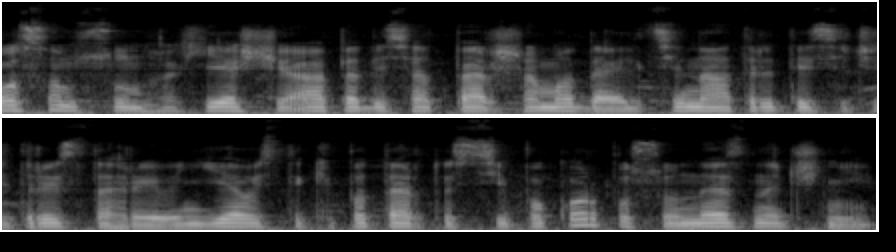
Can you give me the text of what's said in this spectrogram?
По Samsung є ще А51 модель, ціна 3300 гривень. Є ось такі потертості по корпусу незначні.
